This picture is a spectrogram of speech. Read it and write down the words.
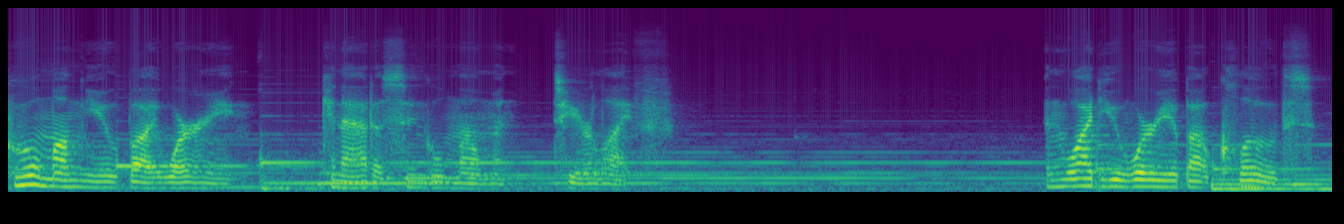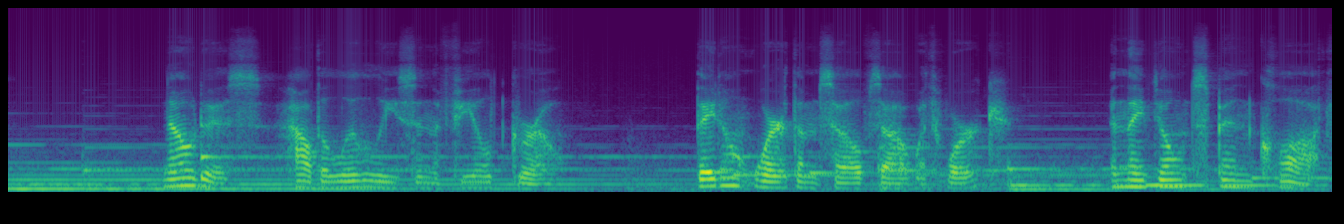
Who among you, by worrying, can add a single moment to your life? And why do you worry about clothes? Notice how the lilies in the field grow. They don't wear themselves out with work, and they don't spin cloth.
